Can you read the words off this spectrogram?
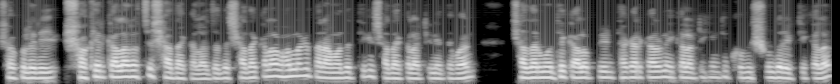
সকলেরই শখের কালার হচ্ছে সাদা কালার। যাদের সাদা কালার ভালো লাগে, তারা আমাদের থেকে সাদা কালারটি নিতে পারেন। সাদার মধ্যে কালো প্রিন্ট থাকার কারণে এই কালারটি কিন্তু খুবই সুন্দর একটি কালার।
